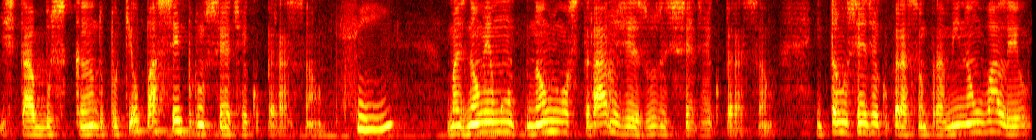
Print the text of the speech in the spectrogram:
está buscando, porque eu passei por um centro de recuperação. Sim. Mas não me, não me mostraram Jesus nesse centro de recuperação. Então o centro de recuperação para mim não valeu.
